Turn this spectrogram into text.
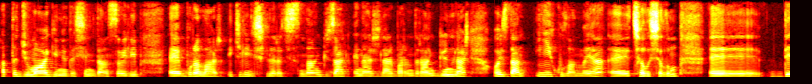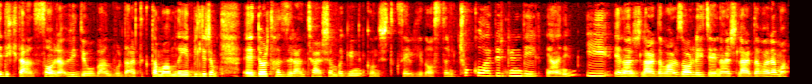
hatta cuma günü de şimdiden söyleyeyim. E, buralar ikili ilişkiler açısından güzel enerjiler barındıran günler. O yüzden iyi kullanmaya e, çalışalım e, dedikten sonra videomu ben burada artık tamamlayabilirim. E, 4 Haziran çarşamba günü konuştuk sevgili dostlarım. Çok kolay bir gün değil. Yani iyi enerjiler de var, zorlayıcı enerjiler de var ama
